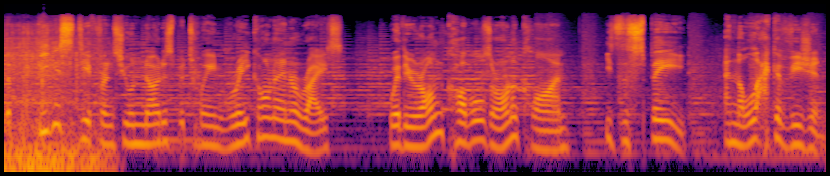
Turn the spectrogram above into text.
The biggest difference you'll notice between recon and a race, whether you're on cobbles or on a climb, is the speed and the lack of vision.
